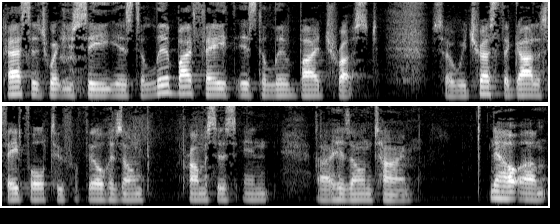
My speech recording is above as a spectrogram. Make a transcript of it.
passage, what you see is to live by faith is to live by trust. So we trust that God is faithful to fulfill his own promises in uh, his own time. Now, um,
